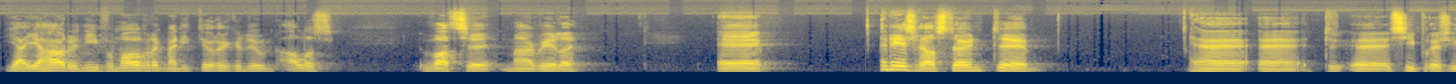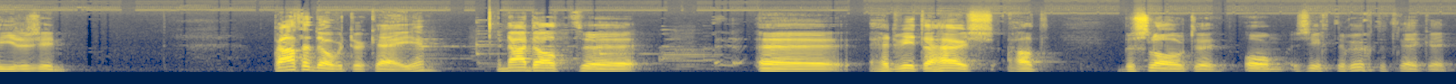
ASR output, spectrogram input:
Ja, je houdt het niet voor mogelijk, maar die Turken doen alles wat ze maar willen. Uh, en Israël steunt uh, uh, Cyprus hier dus in. Pratend over Turkije, nadat het Witte Huis had besloten om zich terug te trekken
